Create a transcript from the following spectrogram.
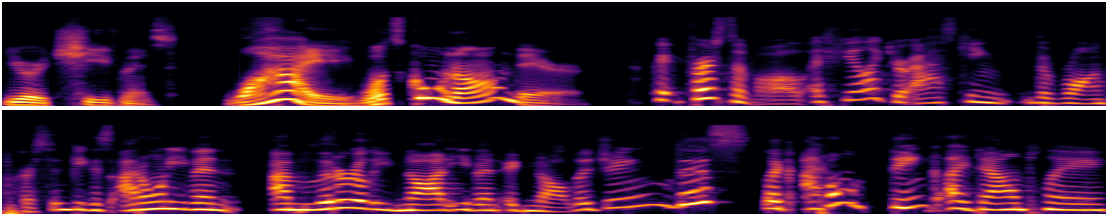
your achievements. Why? What's going on there? Okay, first of all, I feel like you're asking the wrong person because I don't even, I'm literally not even acknowledging this. Like, I don't think I downplay.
